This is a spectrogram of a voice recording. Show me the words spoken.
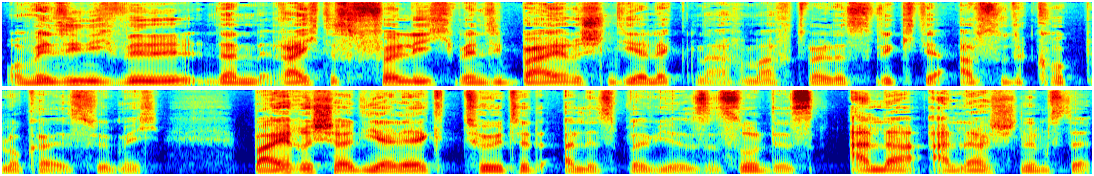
Und wenn sie nicht will, dann reicht es völlig, wenn sie bayerischen Dialekt nachmacht, weil das wirklich der absolute Cockblocker ist für mich. Bayerischer Dialekt tötet alles bei mir. Das ist so das aller, aller Schlimmste.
